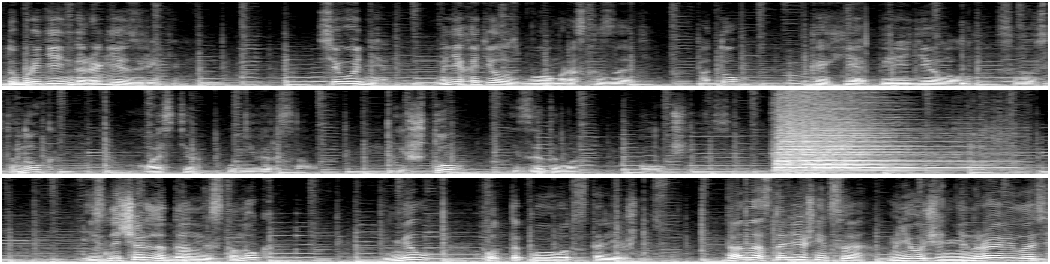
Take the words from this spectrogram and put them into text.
Добрый день, дорогие зрители! Сегодня мне хотелось бы вам рассказать о том, как я переделал свой станок Мастер Универсал и что из этого получилось. Изначально данный станок имел вот такую вот столешницу. Данная столешница мне очень не нравилась,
